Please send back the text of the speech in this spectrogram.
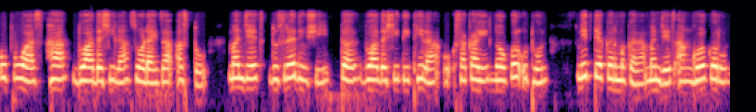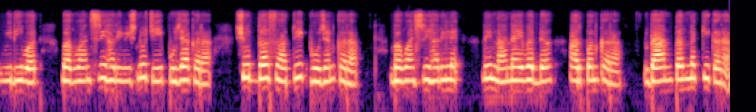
उपवास हा द्वादशीला सोडायचा असतो. म्हणजेच दुसऱ्या दिवशी तर द्वादशी तिथीला सकाळी लवकर उठून नित्यकर्म करा म्हणजेच आंघोळ करून विधिवत भगवान श्री हरी विष्णूची पूजा करा. शुद्ध सात्विक भोजन करा. भगवान श्रीहरींना नैवेद्य अर्पण करा. दान तर नक्की करा.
